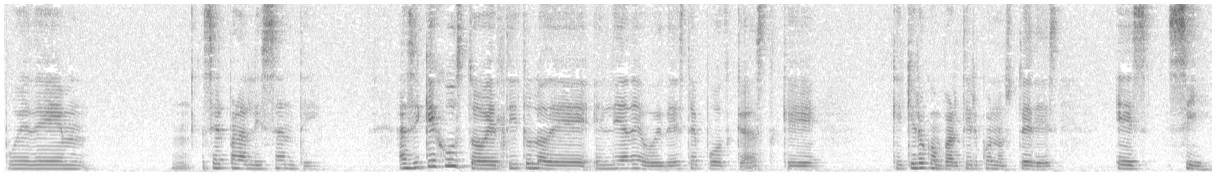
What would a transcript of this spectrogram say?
puede mm, ser paralizante. Así que justo el título de el día de hoy de este podcast que, que quiero compartir con ustedes es Sí,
